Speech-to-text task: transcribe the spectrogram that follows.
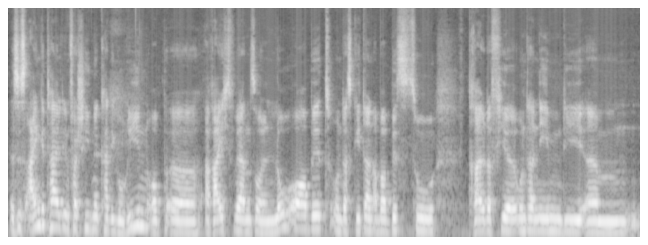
es ist eingeteilt in verschiedene Kategorien, ob äh, erreicht werden sollen Low Orbit und das geht dann aber bis zu drei oder vier Unternehmen, die ähm,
